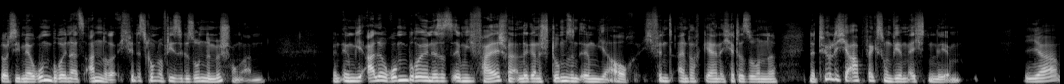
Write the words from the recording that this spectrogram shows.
Leute, die mehr rumbrüllen als andere. Ich finde, es kommt auf diese gesunde Mischung an. Wenn irgendwie alle rumbrüllen, ist es irgendwie falsch, wenn alle ganz stumm sind, irgendwie auch. Ich finde einfach gerne, ich hätte so eine natürliche Abwechslung wie im echten Leben. Ja,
